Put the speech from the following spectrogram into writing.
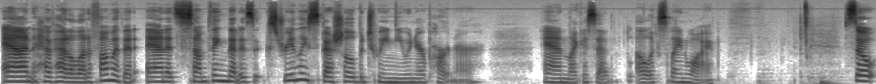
and have had a lot of fun with it. And it's something that is extremely special between you and your partner. And like I said, I'll explain why. So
